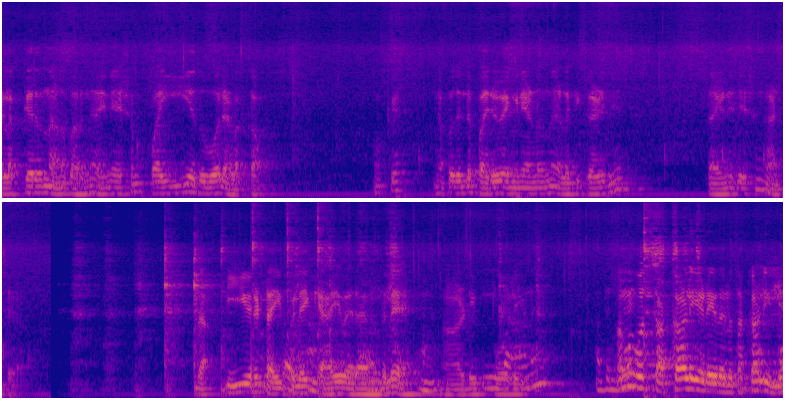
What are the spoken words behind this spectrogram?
ഇളക്കരുതെന്നാണ് പറഞ്ഞത്. അതിനുശേഷം പയ്യെ ഇതുപോലെ ഇളക്കാം. ഓക്കെ? അപ്പോൾ ഇതിന്റെ പരുവ് എങ്ങനെയാണെന്ന് ഇളക്കി കഴിഞ്ഞ് അതിന് ശേഷം കാണിച്ചു തരാം. ഇതാ ഈ ഒരു ടൈപ്പിലേക്കായി വരാറുണ്ട് അല്ലേ? അടിപൊളി. നമുക്ക് കുറച്ച് തക്കാളി ഇട ചെയ്തല്ലോ തക്കാളി ഇല്ല?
